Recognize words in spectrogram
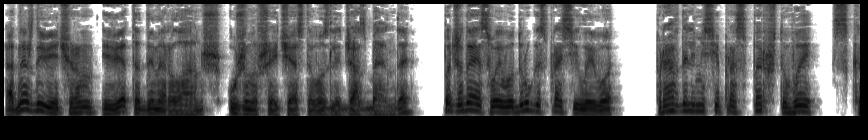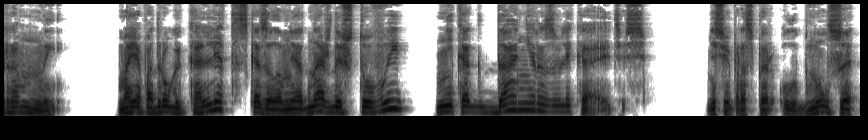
Однажды вечером Ивета Демерланш, ужинавшая часто возле джаз-бенда, поджидая своего друга, спросила его, «Правда ли, месье Проспер, что вы скромны? Моя подруга Калет сказала мне однажды, что вы никогда не развлекаетесь». Месье Проспер улыбнулся,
